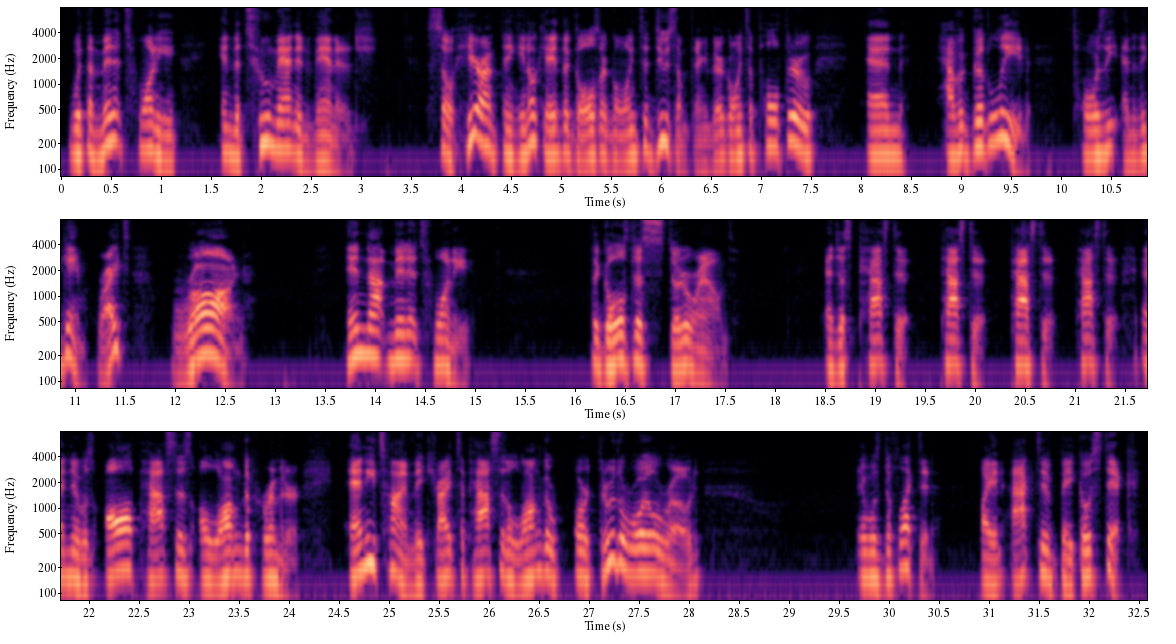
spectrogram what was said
with a minute 20 in the two man advantage. So here I'm thinking, okay, the Gulls are going to do something. They're going to pull through and have a good lead towards the end of the game, right? Wrong. In that minute 20, the Gulls just stood around and just passed it, passed it, passed it, passed it. And it was all passes along the perimeter. Anytime they tried to pass it along the or through the Royal Road, it was deflected by an active Bako stick.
